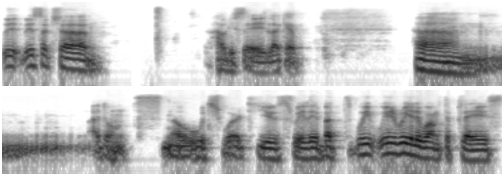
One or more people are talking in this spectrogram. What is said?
We, we're such a how do you say like a um, I don't know which word to use really, but we, we really want the players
